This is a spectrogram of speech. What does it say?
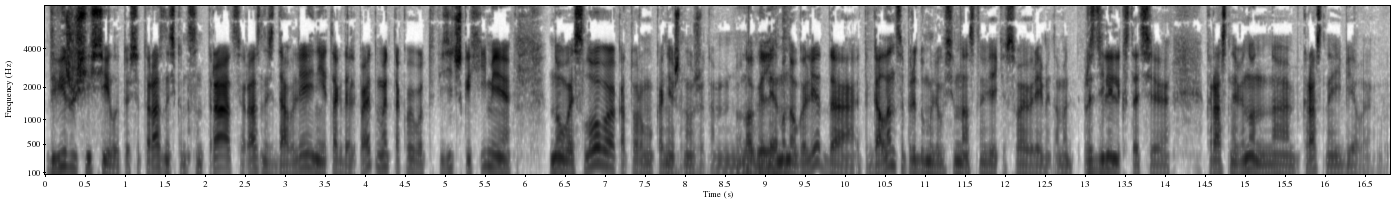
движущей силы, то есть это разность концентрации, разность давления и так далее. Поэтому это такое вот физическая химия, новое слово, которому, конечно, уже там много лет. Много лет, да. Это голландцы придумали в 18 веке в свое время. Там разделили, кстати, красное вино на красное и белое. Вот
